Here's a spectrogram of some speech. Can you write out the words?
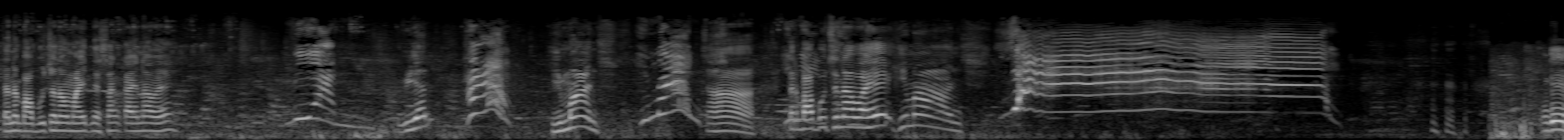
त्यांना बाबूचं नाव माहीत नाही सांग काय नाव आहे? वियन हिमांश हा तर बाबूचं नाव आहे हिमांश घे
